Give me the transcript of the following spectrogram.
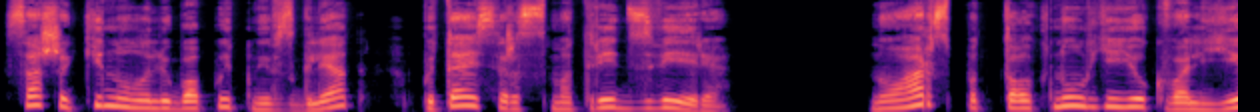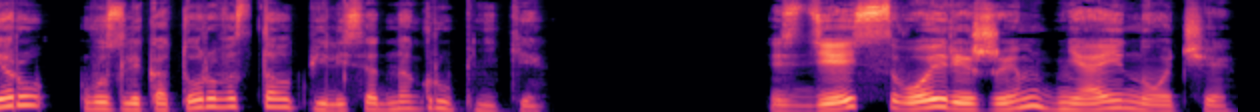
Саша кинула любопытный взгляд, пытаясь рассмотреть зверя. Но Арс подтолкнул ее к вольеру, возле которого столпились одногруппники. «Здесь свой режим дня и ночи.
